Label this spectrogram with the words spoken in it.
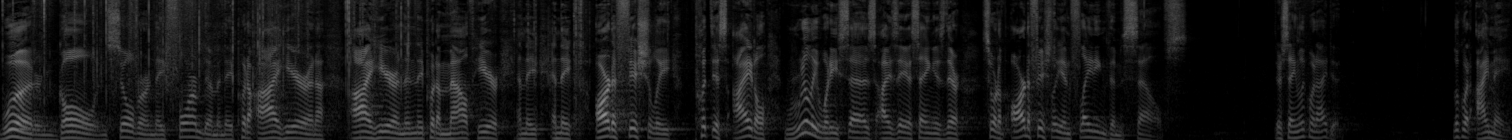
wood and gold and silver and they form them and they put an eye here and an eye here and then they put a mouth here and they and they artificially put this idol. Really what he says isaiah is saying is they're sort of artificially inflating themselves. They're saying look what i did. Look what i made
